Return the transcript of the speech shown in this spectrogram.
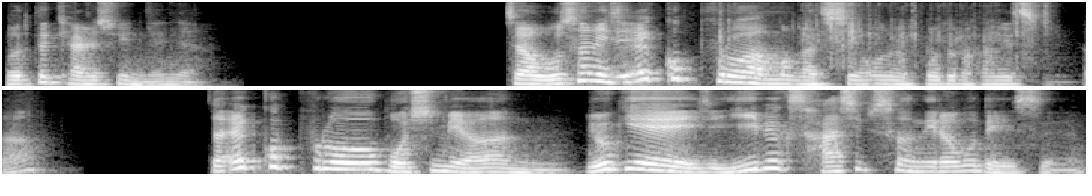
어떻게 알 수 있느냐? 자, 우선 이제 에코프로 한번 같이 오늘 보도록 하겠습니다. 자, 에코프로 보시면 여기에 이제 240선이라고 되어 있어요.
